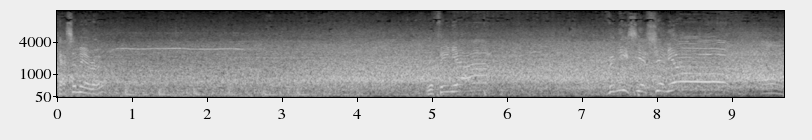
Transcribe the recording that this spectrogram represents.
Casemiro. Raphinha. Vinicius Junior. Oh.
